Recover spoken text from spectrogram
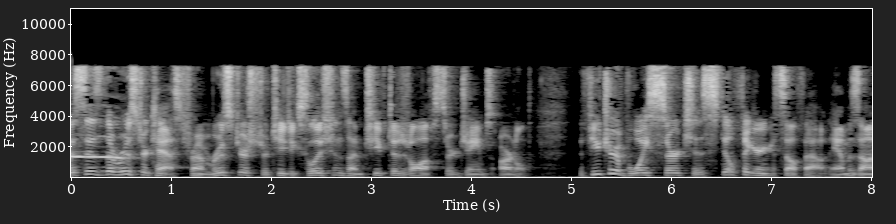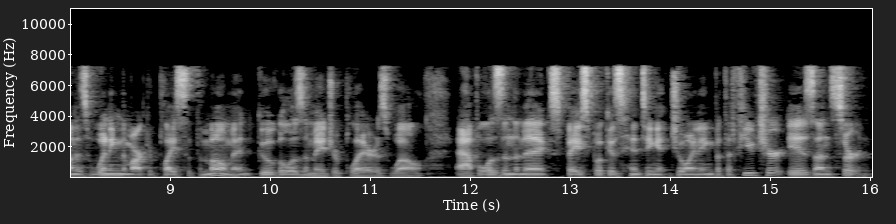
This is the Roostercast from Rooster Strategic Solutions. I'm Chief Digital Officer James Arnold. The future of voice search is still figuring itself out. Amazon is winning the marketplace at the moment. Google is a major player as well. Apple is in the mix. Facebook is hinting at joining, but the future is uncertain.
